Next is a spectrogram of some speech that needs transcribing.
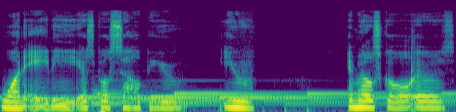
180. It was supposed to help you you in middle school. It was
